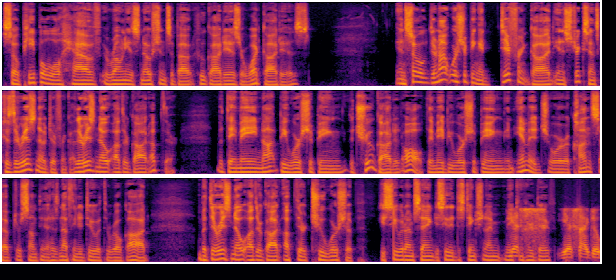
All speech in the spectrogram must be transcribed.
So people will have erroneous notions about who God is or what God is. And so they're not worshiping a different God in a strict sense because there is no different God. There is no other God up there. But they may not be worshiping the true God at all. They may be worshiping an image or a concept or something that has nothing to do with the real God. But there is no other God up there to worship you see what I'm saying? Do you see the distinction I'm making yes. here, Dave? Yes, I do.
